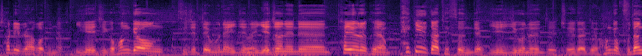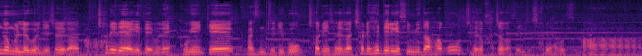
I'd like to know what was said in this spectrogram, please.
처리를 하거든요. 이게 지금 환경 규제 때문에 이제는 그렇죠. 예전에는 타이어를 그냥 폐기가 됐었는데 이제 이거는 이제 저희가 이제 환경 부담금을 내고 이제 저희가 아. 처리를 해야 하기 때문에 고객님께 말씀드리고 처리 저희가 처리해드리겠습니다 하고 저희가 가져가서 이제 처리하고 있습니다. 아,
